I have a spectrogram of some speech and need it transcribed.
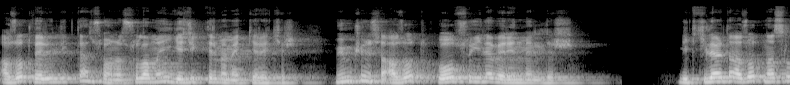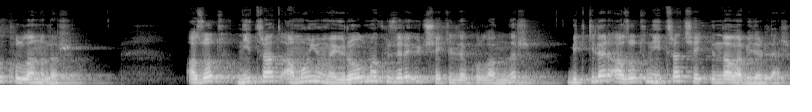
Azot verildikten sonra sulamayı geciktirmemek gerekir. Mümkünse azot bol su ile verilmelidir. Bitkilerde azot nasıl kullanılır? Azot, nitrat, amonyum ve üre olmak üzere 3 şekilde kullanılır. Bitkiler azotu nitrat şeklinde alabilirler.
